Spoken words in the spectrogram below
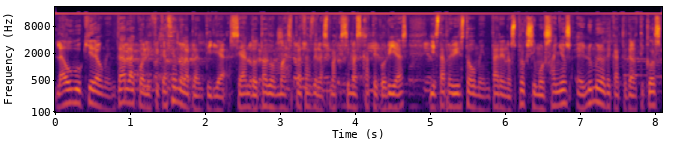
La UBU quiere aumentar la cualificación de la plantilla. Se han dotado más plazas de las máximas categorías y está previsto aumentar en los próximos años el número de catedráticos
